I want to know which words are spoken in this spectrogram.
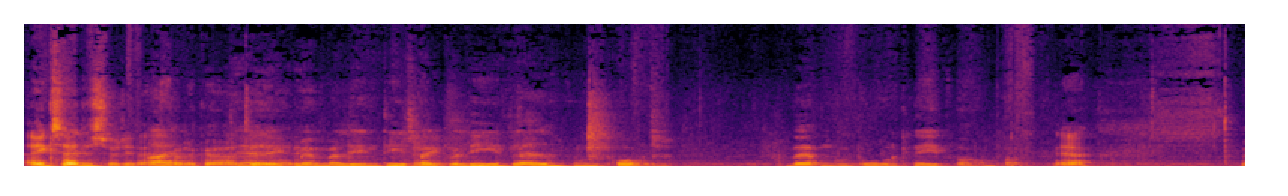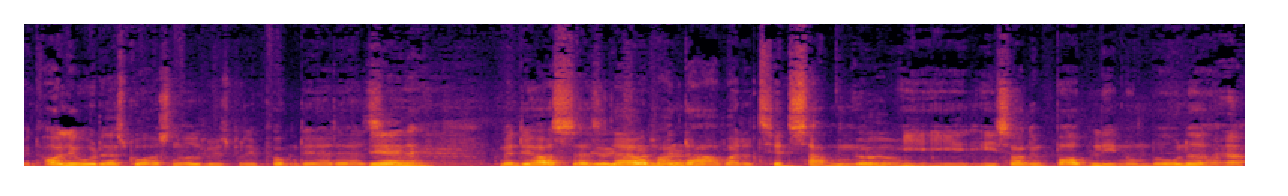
er ikke særlig sødt i hvert fald at gøre. det er det ikke. Men Marlene Dietrich var lige glad. Hun brugte, hvad hun kunne bruge et knæ for. for. Ja. Men Hollywood er sgu også noget løs på det punkt, det er det altså. Det er det. Men det er også, altså, Det der er er jo jo ikke mange, der arbejder tæt sammen Jo, jo. I, i, i sådan en boble i nogle måneder.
